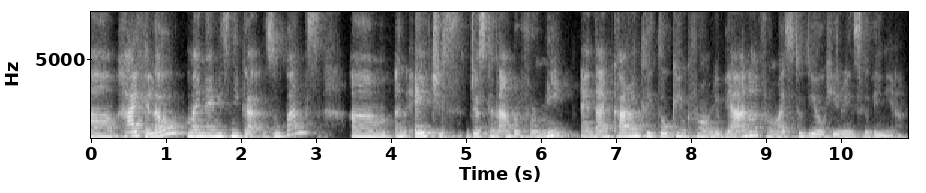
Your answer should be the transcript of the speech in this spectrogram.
Um, hi, hello. My name is Nika Zupanc. Um, an age is just a number for me, and I'm currently talking from Ljubljana, from my studio here in Slovenia.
